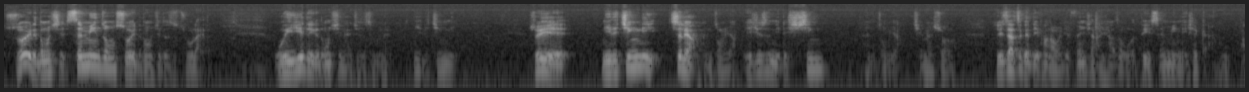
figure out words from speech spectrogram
所有的东西，生命中所有的东西都是租来的，唯一的一个东西呢，就是什么呢？你的精力。所以。你的精力质量很重要，也就是你的心很重要。前面说了，所以在这个地方呢，我就分享一下子我对生命的一些感悟啊。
